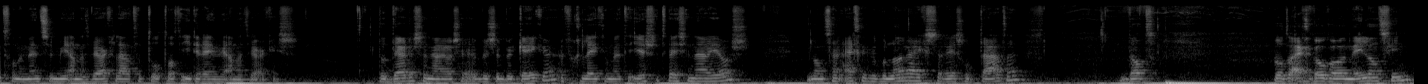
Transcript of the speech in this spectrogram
van de mensen meer aan het werk laten totdat iedereen weer aan het werk is. Dat derde scenario hebben ze bekeken en vergeleken met de eerste twee scenario's. En dan zijn eigenlijk de belangrijkste resultaten dat wat we eigenlijk ook al in Nederland zien,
